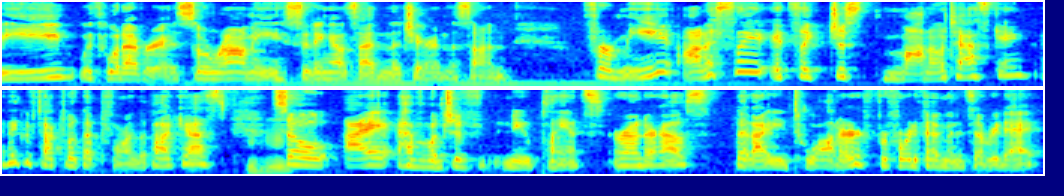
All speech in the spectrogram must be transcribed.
be with whatever is. So Rami sitting outside in the chair in the sun. For me, honestly, it's like just monotasking. I think we've talked about that before on the podcast. Mm-hmm. So I have a bunch of new plants around our house that I need to water for 45 minutes every day.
